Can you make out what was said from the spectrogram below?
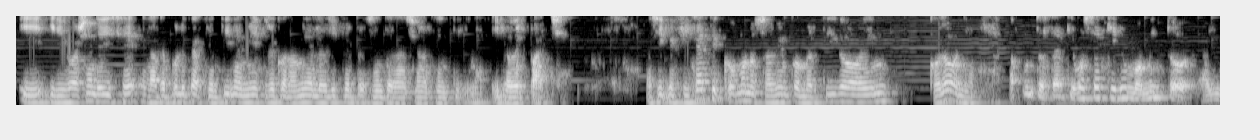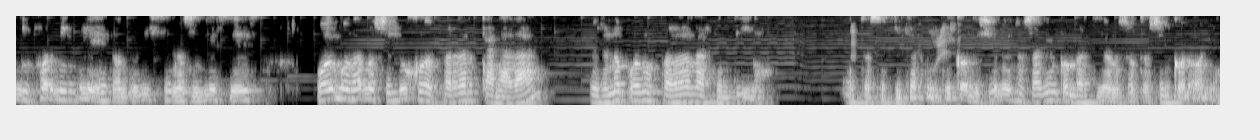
Y Irigoyen le dice, en la República Argentina el ministro de Economía lo elige el presidente de la Nación Argentina y lo despacha. Así que fíjate cómo nos habían convertido en colonia. A punto tal que vos sabés que en un momento hay un informe inglés donde dicen los ingleses, podemos darnos el lujo de perder Canadá, pero no podemos perder la Argentina. Entonces, fíjate en qué condiciones nos habían convertido nosotros en colonia.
